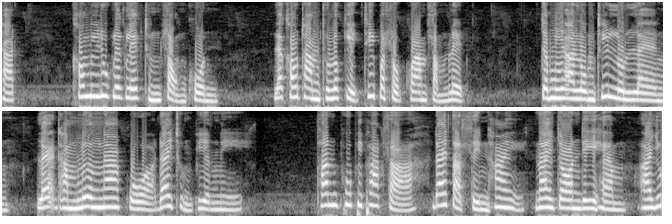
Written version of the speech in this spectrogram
ชัด เขามีลูกเล็กๆถึงสองคน และเขาทำธุรกิจที่ประสบความสำเร็จ จะมีอารมณ์ที่รุนแรง และทำเรื่องน่ากลัวได้ถึงเพียงนี้ ท่านผู้พิพากษาได้ตัดสินให้นายจอห์นดีแฮม อายุ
